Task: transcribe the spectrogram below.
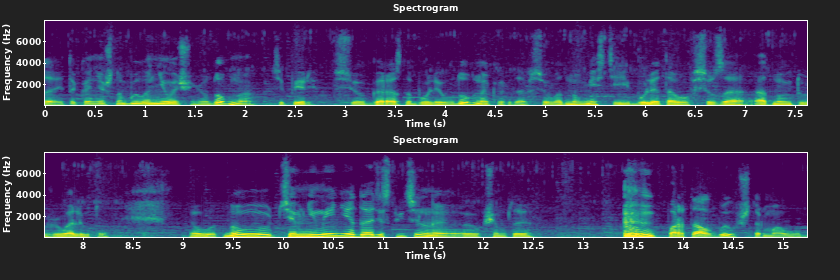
Да, это, конечно, было не очень удобно. Теперь все гораздо более удобно, когда все в одном месте и более того, все за одну и ту же валюту. Вот. Ну, тем не менее, да, действительно, в общем-то, портал был в штормовом.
